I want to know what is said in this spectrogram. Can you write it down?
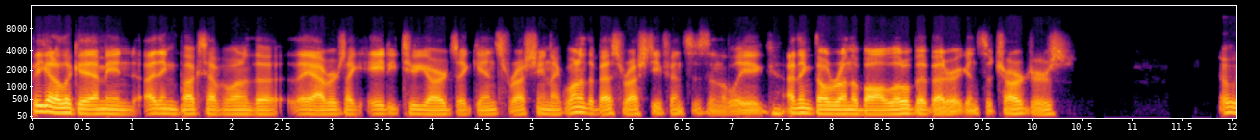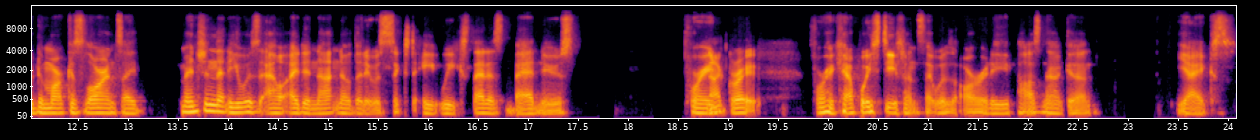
But you got to look at. I mean, I think Bucs have one of the. They average like 82 yards against rushing, like one of the best rush defenses in the league. I think they'll run the ball a little bit better against the Chargers. Oh, DeMarcus Lawrence. I mentioned that he was out. I did not know that it was six to eight weeks. That is bad news. For a not great for a Cowboys defense that was already pause not good. Yikes.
